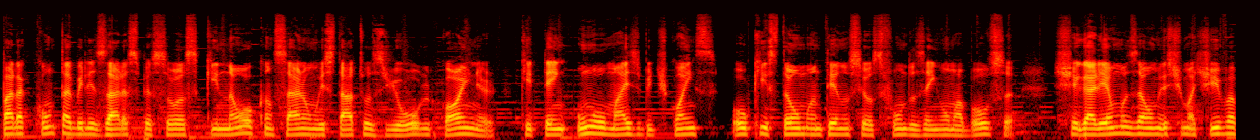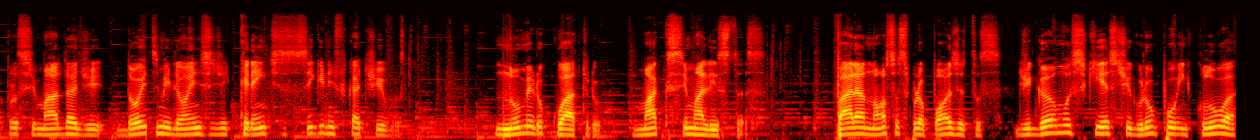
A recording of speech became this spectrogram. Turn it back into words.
para contabilizar as pessoas que não alcançaram o status de old coiner, que tem um ou mais bitcoins, ou que estão mantendo seus fundos em uma bolsa, chegaremos a uma estimativa aproximada de 2 milhões de crentes significativos. Número 4. Maximalistas. Para nossos propósitos, digamos que este grupo inclua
